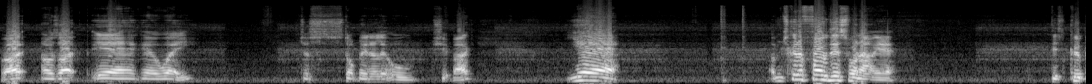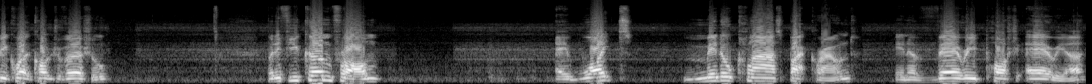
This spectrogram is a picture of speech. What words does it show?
right? I was like, "Yeah, go away." Just stop being a little shitbag. Yeah. I'm just gonna throw this one out here. This could be quite controversial. But if you come from a white middle class background in a very posh area,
